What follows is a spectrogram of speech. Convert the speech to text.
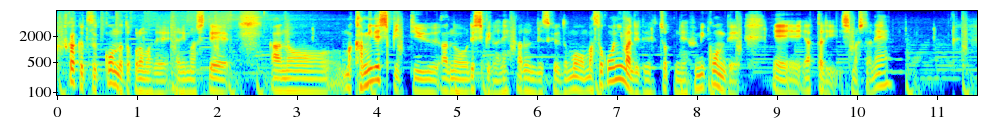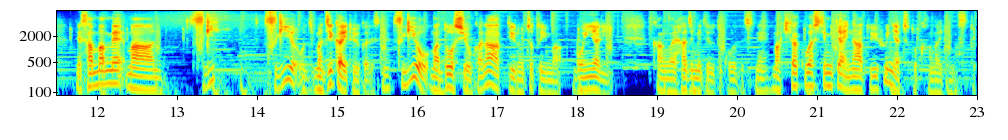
深く突っ込んだところまでやりまして、あの、まあ、紙レシピっていうあのレシピがね、あるんですけれども、まあ、そこにまででちょっとね、踏み込んで、えーやったりしましたね。で、3番目、まあ、次？次を、まあ、次回というかですね、次をまどうしようかなっていうのをちょっと今、ぼんやり考え始めているところですね。まあ、企画はしてみたいなというふうにはちょっと考えてますと。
